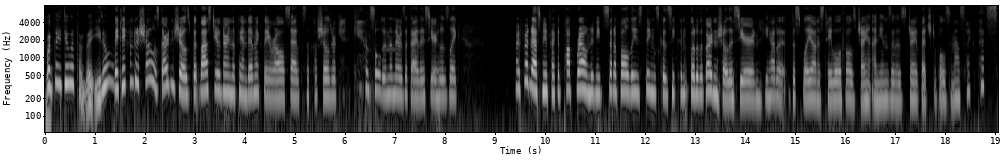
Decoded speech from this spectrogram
What do they do with them? They eat them? They take them to shows, garden shows. But last year during the pandemic, they were all sad because the shows were ca- canceled. And then there was a guy this year who was like, "My friend asked me if I could pop round, and he'd set up all these things because he couldn't go to the garden show this year, and he had a display on his table with all his giant onions and his giant vegetables." And I was like, "That's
